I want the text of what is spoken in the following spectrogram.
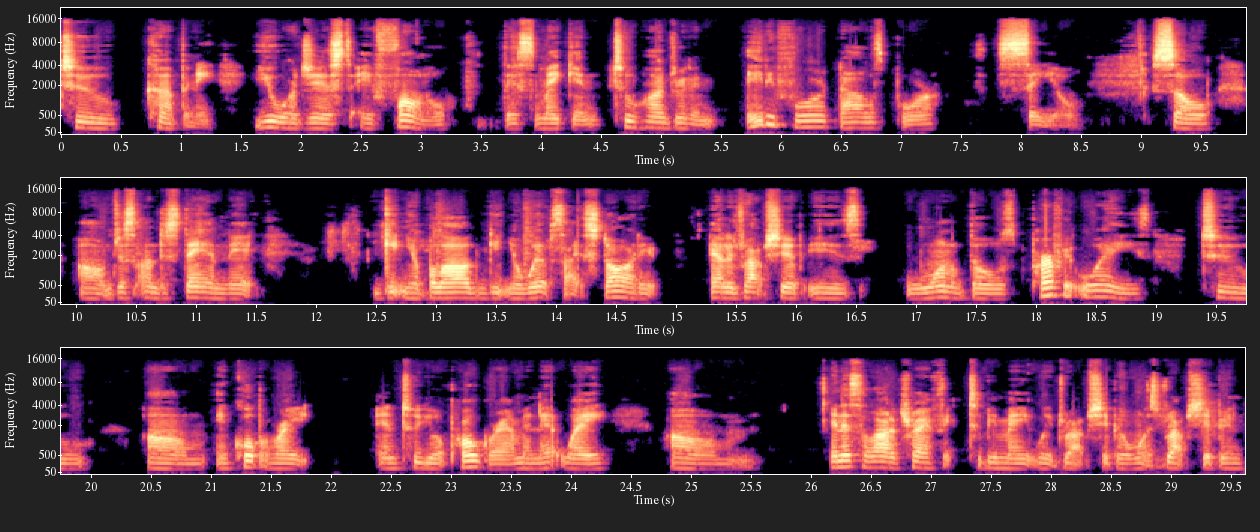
to company. You are just a funnel that's making $284 per sale. So um, just understand that getting your blog and getting your website started, AliDropship is one of those perfect ways to um, incorporate into your program and that way um, and it's a lot of traffic to be made with drop shipping. Once drop shipping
